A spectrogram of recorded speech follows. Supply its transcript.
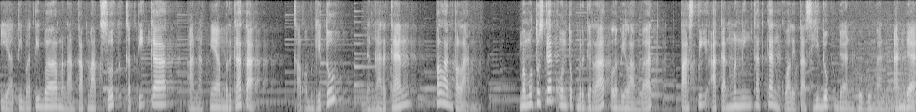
ia tiba-tiba menangkap maksud ketika anaknya berkata, "Kalau begitu, dengarkan pelan-pelan." Memutuskan untuk bergerak lebih lambat pasti akan meningkatkan kualitas hidup dan hubungan Anda.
